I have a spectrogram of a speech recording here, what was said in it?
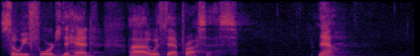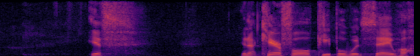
So we forged ahead uh, with that process. Now, if you're not careful, people would say, well,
